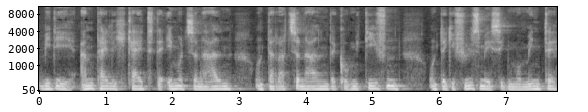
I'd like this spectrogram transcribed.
wie die Anteiligkeit der emotionalen und der rationalen, der kognitiven und der gefühlsmäßigen Momente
